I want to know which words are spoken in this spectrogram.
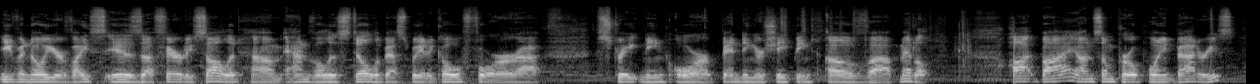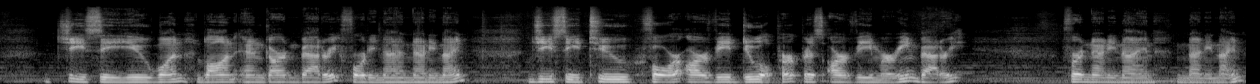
Even though your vise is uh, fairly solid, um, anvil is still the best way to go for uh, straightening or bending or shaping of uh, metal. Hot buy on some ProPoint batteries. GCU1 lawn and garden battery, $49.99. GC2 4 RV dual purpose RV marine battery for $99.99.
